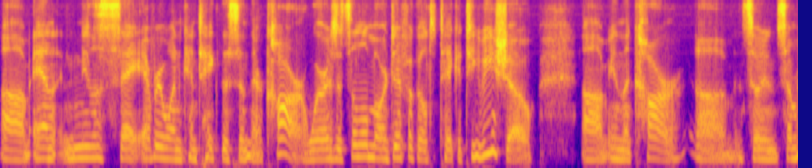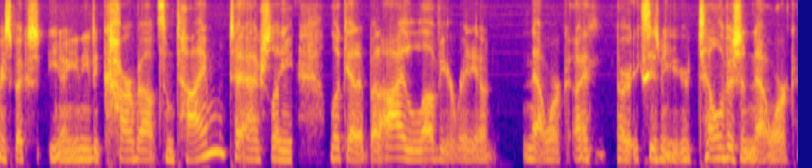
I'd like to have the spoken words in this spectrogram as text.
Um, and needless to say, everyone can take this in their car, whereas it's a little more difficult to take a TV show um, in the car. Um, and so, in some respects, you know, you need to carve out some time to actually look at it. But I love your radio network. I, or excuse me, your television network.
